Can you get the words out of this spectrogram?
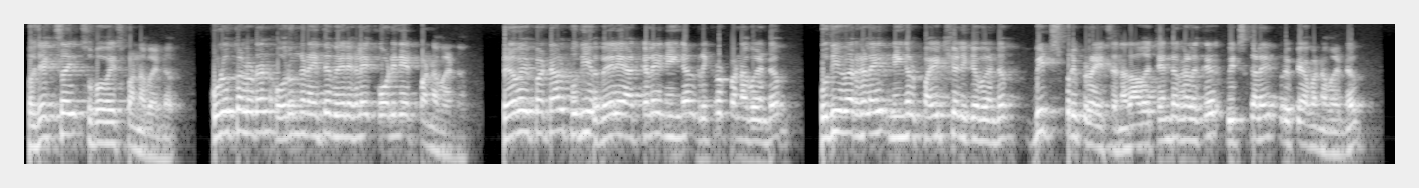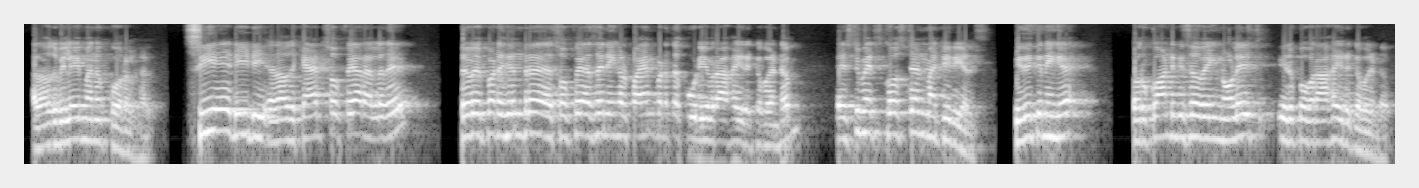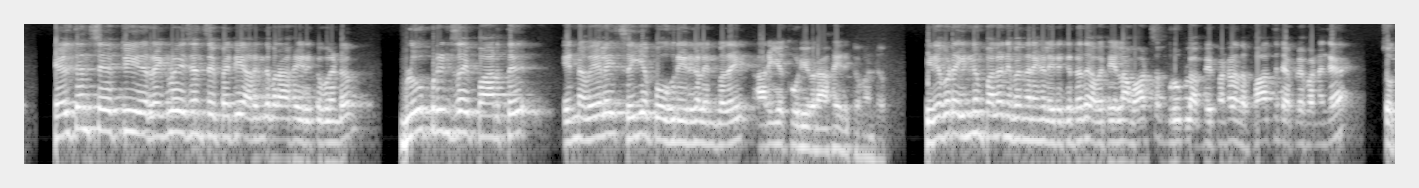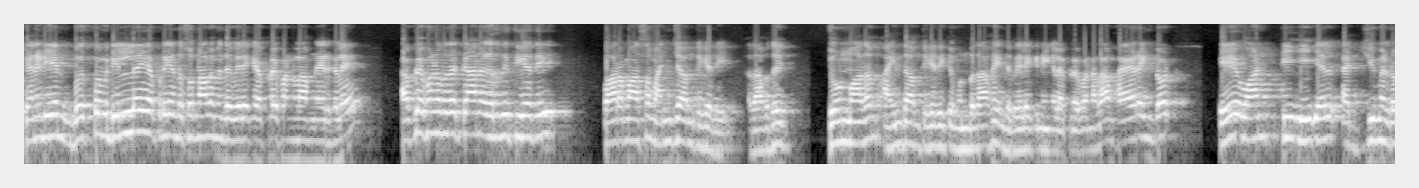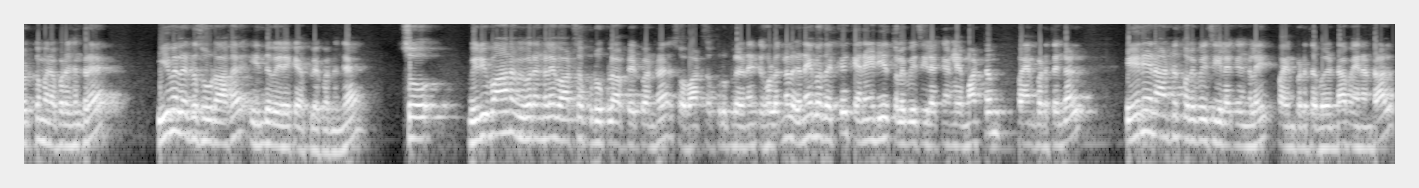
ப்ரொஜெக்ட்ஸை சூப்பர்வைஸ் பண்ண வேண்டும். குழுக்களுடன் ஒருங்கிணைத்து வேலைகளை கோஆர்டினேட் பண்ண வேண்டும். தேவைப்பட்டால் புதிய வேலையாட்களை நீங்கள் ரெக்ரூட் பண்ண வேண்டும். புதியவர்களை நீங்கள் பயிற்சி அளிக்க வேண்டும். பிட்ஸ் ப்ரிப்பரேஷன் அதாவது டெண்டர்களுக்கு பிட்ஸ்களை ப்ரிப்பேர் பண்ண வேண்டும். அதாவது விலை மனு கோரல்கள். சிஏடிடி அதாவது கேட் சாஃப்ட்வேர் அல்லது தேவைப்படுகின்ற சாஃப்ட்வேர்ஸை நீங்கள் பயன்படுத்தக்கூடியவராக இருக்க வேண்டும். எஸ்டிமேட்ஸ் கோஸ்ட் அண்ட் மெட்டீரியல்ஸ் இதுக்கு நீங்க ஒரு குவான்டிட்டி சர்விங் நாலேஜ் இருப்பவராக இருக்க வேண்டும். ஹெல்த் அண்ட் சேஃப்டி ரெகுலேஷன்ஸை பற்றி அறிந்தவராக இருக்க வேண்டும். ப்ளூ பிரிண்ட்ஸை பார்த்து என்ன வேலை செய்ய போகிறீர்கள் என்பதை அறியக்கூடியவராக இருக்க வேண்டும். இதை விட இன்னும் பல நிபந்தனைகள் இருக்கின்றது. அவற்றையெல்லாம் வாட்ஸ்அப் குரூப்ல அப்ளை பண்றேன் அதை பார்த்துட்டு அப்ளை பண்ணுங்க. ஸோ கனடியன் ஒர்க் பர்மிட் இல்லை அப்படி என்று சொன்னாலும் இந்த வேலைக்கு அப்ளை பண்ணலாம் நேர்களே. அப்ளை பண்ணுவதற்கான இறுதி தேதி வார மாதம் அஞ்சாம் தேதி. அதாவது ஜூன் மாதம் ஐந்தாம் தேதிக்கு முன்பதாக இந்த வேலைக்கு நீங்கள் அப்ளை பண்ணலாம். Hiring dot A one DEL at Gmail dot com எனப்படுகின்ற இமெயில் அட்ரஸ் ஊடாக இந்த வேலைக்கு அப்ளை பண்ணுங்க. ஸோ விரிவான விவரங்களை வாட்ஸ்அப் குரூப்ல அப்டேட் பண்றேன். ஸோ வாட்ஸ்அப் குரூப்ல இணைந்து கொள்ளுங்கள். இணைவதற்கு கனேடிய தொலைபேசி இலக்கங்களை மட்டும் பயன்படுத்துங்கள். ஏனைய நாட்டு தொலைபேசி இலக்கங்களை பயன்படுத்த வேண்டாம் ஏனென்றால்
